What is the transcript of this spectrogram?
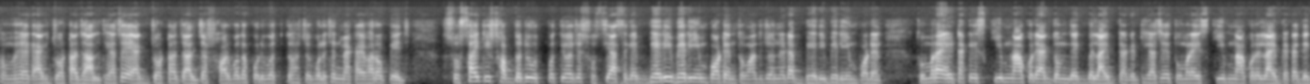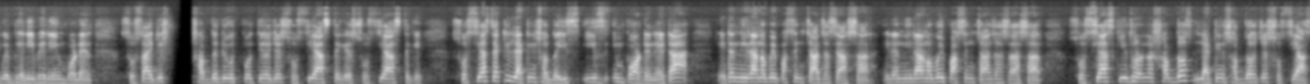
সমূহের এক জটা জাল, ঠিক আছে? এক জটা জাল যা সর্বদা পরিবর্তিত হচ্ছে বলেছেন ম্যাকাইভারো পেজ। সোসাইটি শব্দটি উৎপত্তি হয়েছে সোসিয়াস থেকে। ভেরি ভেরি ইম্পর্টেন্ট তোমাদের জন্য এটা ভেরি ভেরি ইম্পর্টেন্ট তোমরা এটাকে স্কিপ না করে একদম দেখবে লাইভটাকে ঠিক আছে? তোমরা স্কিপ না করে লাইভটাকে দেখবে ভেরি ভেরি ইম্পর্টেন্ট সোসাইটি শব্দটি উৎপত্তি হয়েছে সোসিয়াস থেকে সোসিয়াস থেকে। সোসিয়াস একটি ল্যাটিন শব্দ ইজ ইজ ইম্পর্টেন্ট এটা এটা নিরানব্বই পার্সেন্ট চার্জ আছে আসার। এটা নিরানব্বই পার্সেন্ট চার্জ আছে আসার। সোসিয়াস কী ধরনের শব্দ? ল্যাটিন শব্দ হচ্ছে সোসিয়াস।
